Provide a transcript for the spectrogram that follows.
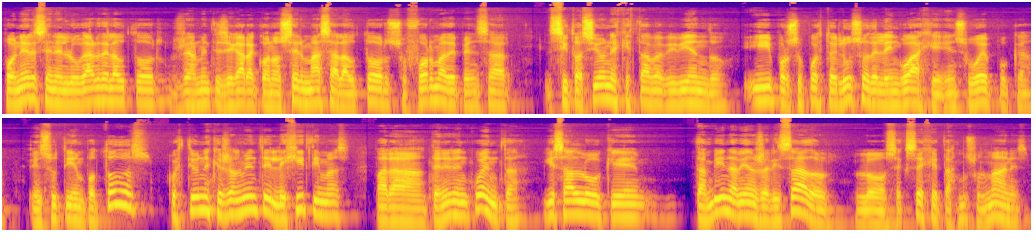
ponerse en el lugar del autor, realmente llegar a conocer más al autor, su forma de pensar, situaciones que estaba viviendo y por supuesto el uso del lenguaje en su época, en su tiempo, todas cuestiones que realmente legítimas para tener en cuenta y es algo que también habían realizado los exégetas musulmanes,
